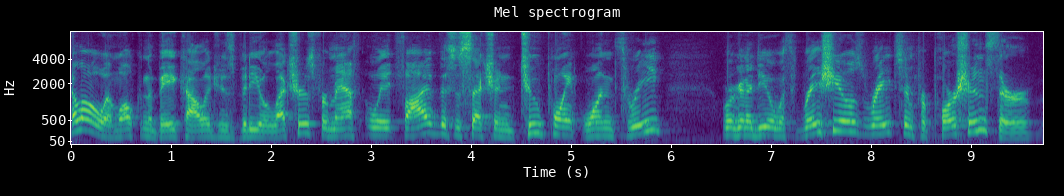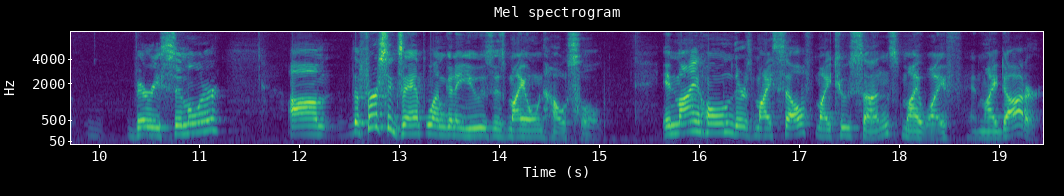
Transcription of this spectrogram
Hello, and welcome to Bay College's video lectures for Math 085. This is section 2.13. We're going to deal with ratios, rates, and proportions. They're very similar. Um, the first example I'm going to use is my own household. In my home, there's myself, my two sons, my wife, and my daughter.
